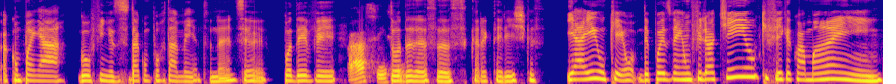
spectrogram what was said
acompanhar golfinhos, estudar comportamento, né? Você poder ver Ah, sim, sim. todas essas características. E aí o quê? Depois vem um filhotinho que fica com a mãe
